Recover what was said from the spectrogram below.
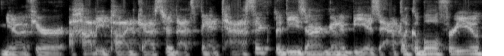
You know, if you're a hobby podcaster, that's fantastic, but these aren't going to be as applicable for you.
